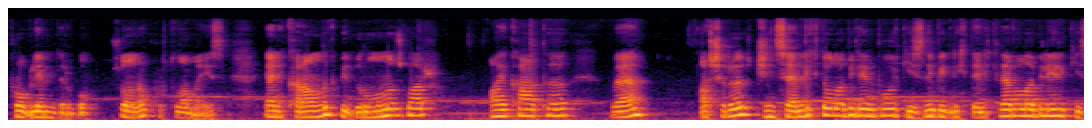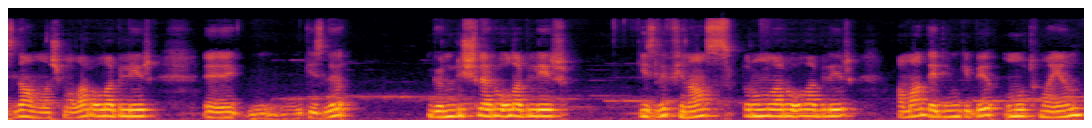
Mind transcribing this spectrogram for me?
Problemdir bu. Sonra kurtulamayız. Yani karanlık bir durumunuz var. Ay kartı ve aşırı cinsellik de olabilir bu. Gizli birliktelikler olabilir. Gizli anlaşmalar olabilir. E, gizli gönül işleri olabilir. Gizli finans durumları olabilir. Ama dediğim gibi unutmayın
